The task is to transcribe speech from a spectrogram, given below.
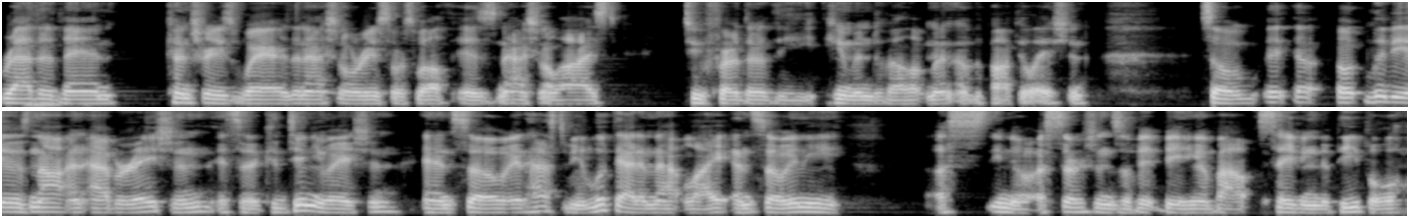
rather than countries where the national resource wealth is nationalized to further the human development of the population. So it, uh, uh, Libya is not an aberration; it's a continuation, and so it has to be looked at in that light. And so any you know assertions of it being about saving the people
